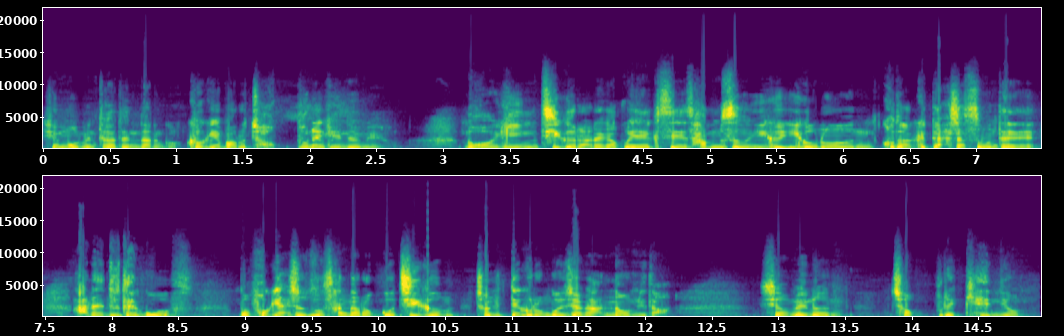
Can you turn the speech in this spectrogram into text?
힘 모멘트가 된다는 거. 그게 바로 적분의 개념이에요. 뭐 인티그랄 해갖고 x의 3승 이거 이거는 고등학교 때 하셨으면 돼. 안 해도 되고 뭐 포기하셔도 상관없고 지금 절대 그런 건 시험에 안 나옵니다. 시험에는 적분의 개념.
